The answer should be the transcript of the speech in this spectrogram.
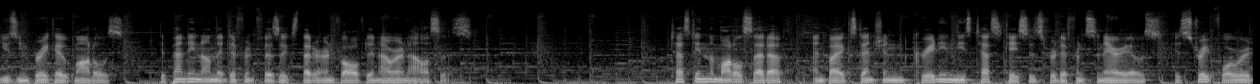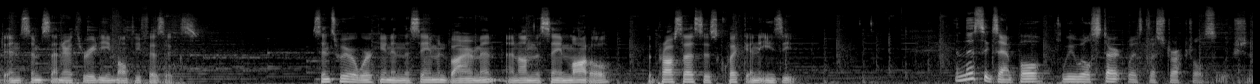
using breakout models, depending on the different physics that are involved in our analysis. Testing the model setup, and by extension creating these test cases for different scenarios, is straightforward in Simcenter 3D multiphysics. Since we are working in the same environment and on the same model, the process is quick and easy. In this example, we will start with the structural solution.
